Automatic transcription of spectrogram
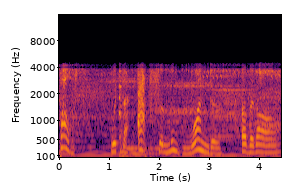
both with the absolute wonder of it all.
